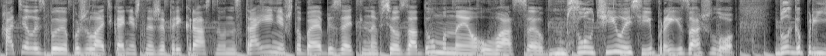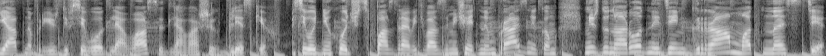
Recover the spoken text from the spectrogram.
Хотелось бы пожелать, конечно же, прекрасного настроения, чтобы обязательно все задуманное у вас э, случилось и произошло. Благоприятно, прежде всего, для вас и для ваших близких. Сегодня хочется поздравить вас с замечательным праздником Международный день грамотности.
